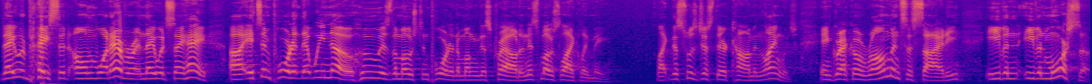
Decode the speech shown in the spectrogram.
They would base it on whatever. And they would say, hey, uh, it's important that we know who is the most important among this crowd. And it's most likely me. Like this was just their common language. In Greco Roman society, even, even more so.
